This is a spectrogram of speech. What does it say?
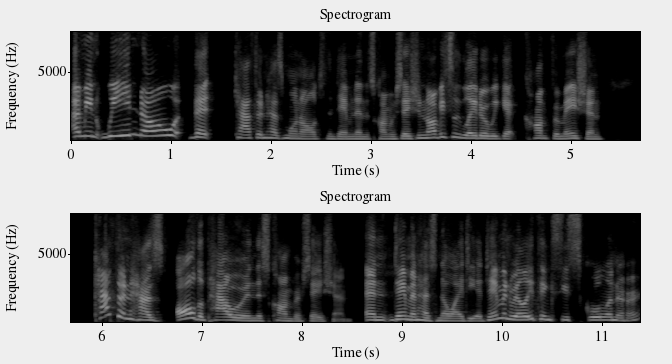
I mean, we know that Catherine has more knowledge than Damon in this conversation. And obviously, later we get confirmation. Catherine has all the power in this conversation, and Damon has no idea. Damon really thinks he's schooling her.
